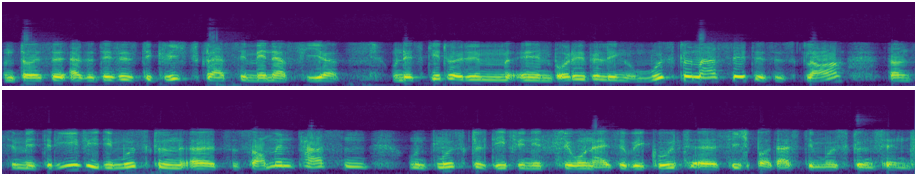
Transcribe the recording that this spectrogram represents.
und da ist also das ist die Gewichtsklasse Männer 4. Und es geht halt im, im Bodybuilding um Muskelmasse, das ist klar, dann Symmetrie, wie die Muskeln äh, zusammenpassen und Muskeldefinition, also wie gut äh, sichtbar das die Muskeln sind.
